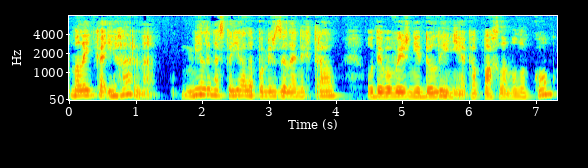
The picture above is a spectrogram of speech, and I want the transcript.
Маленька і гарна, Мілина стояла поміж зелених трав у дивовижній долині, яка пахла молоком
